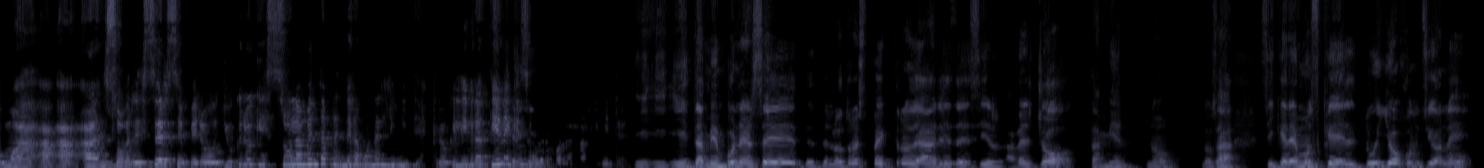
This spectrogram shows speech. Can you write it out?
como a, a, a, ensobrecerse, pero yo creo que es solamente aprender a poner límites. Creo que Libra tiene que saber poner los límites. Y, y, y, también ponerse desde el otro espectro de Aries, de decir, a ver, yo también, ¿no? O sea, si queremos que el tú y yo funcione,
